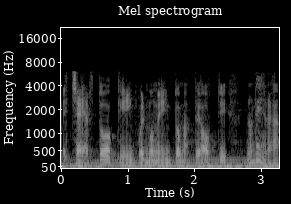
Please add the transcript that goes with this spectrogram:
è certo che in quel momento Matteotti non era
